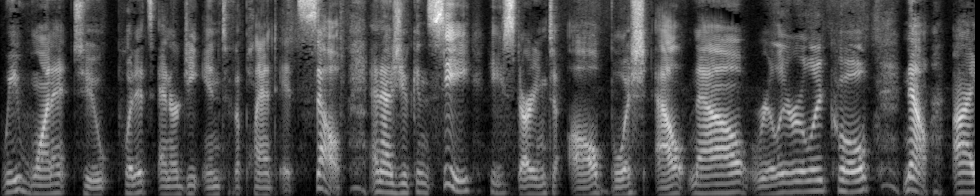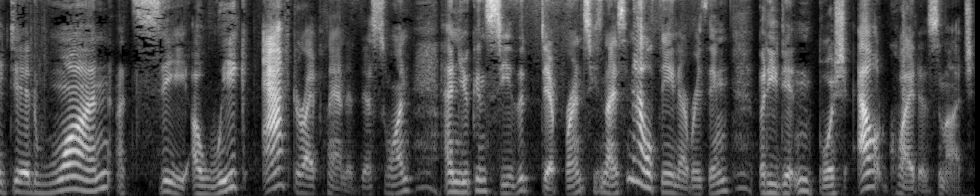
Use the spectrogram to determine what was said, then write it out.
We want it to put its energy into the plant itself. And as you can see, he's starting to all bush out now. Really, really cool. Now, I did one, let's see, a week after I planted this one, and you can see the difference. He's nice and healthy and everything, but he didn't bush out quite as much.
